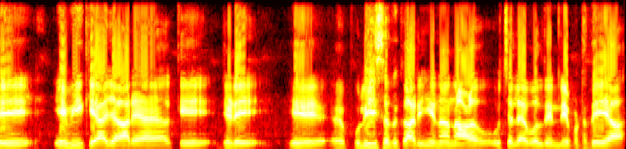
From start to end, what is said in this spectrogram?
ਤੇ ਇਹ ਵੀ ਕਿਹਾ ਜਾ ਰਿਹਾ ਹੈ ਕਿ ਜਿਹੜੇ ਇਹ ਪੁਲਿਸ ਅਧਿਕਾਰੀ ਇਹਨਾਂ ਨਾਲ ਉੱਚ ਲੈਵਲ ਦੇ ਨਿਪਟਦੇ ਆ,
